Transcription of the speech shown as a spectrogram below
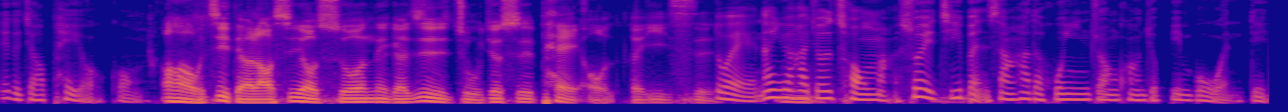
那个叫配偶宫。哦，我记得老师有说那个日主就是配偶的意思。对，那因为它嗯就是冲嘛，所以基本上他的婚姻状况就并不稳定。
